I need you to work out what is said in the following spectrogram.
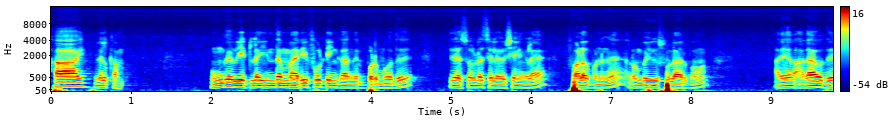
ஹாய் வெல்கம் உங்கள் வீட்டில் இந்த மாதிரி ஃபூட்டிங் காங்கிரீட் போடும்போது இதில் சொல்கிற சில விஷயங்களை ஃபாலோ பண்ணுங்கள் ரொம்ப யூஸ்ஃபுல்லாக இருக்கும். அதே அதாவது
